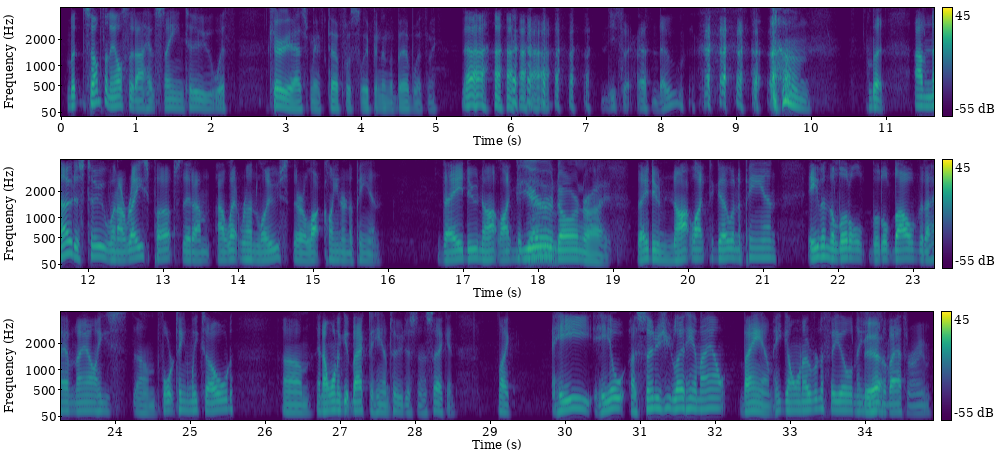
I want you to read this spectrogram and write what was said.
but something else that I have seen too with Carrie asked me if Tuff was sleeping in the bed with me. You say uh, no? but I've noticed too when I raise pups that I'm I let run loose, they're a lot cleaner in the pen. They do not like to You're go. darn right. They do not like to go in the pen. Even the little the little dog that I have now, he's um, 14 weeks old, um, and I want to get back to him too, just in a second. Like he he'll as soon as you let him out, bam, he going over in the field and he's Yeah. using the bathroom.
